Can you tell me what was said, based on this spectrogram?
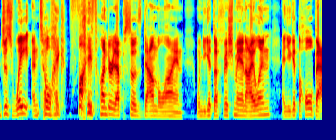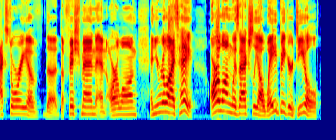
just wait until like 500 episodes down the line when you get the Fishman Island and you get the whole backstory of the the Fishmen and Arlong, and you realize, hey, Arlong was actually a way bigger deal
